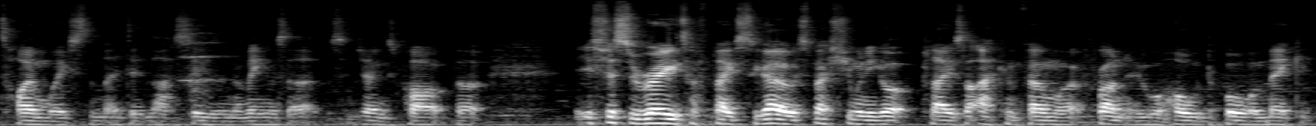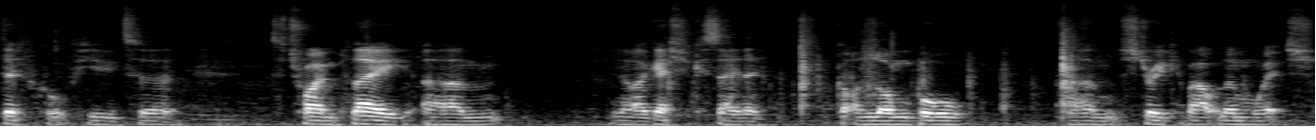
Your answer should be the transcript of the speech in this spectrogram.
time wasting they did last season. I think it was at St James Park, but it's just a really tough place to go, especially when you've got players like Akinfenwa up front who will hold the ball and make it difficult for you to to try and play. Um, you know, I guess you could say they've got a long ball um, streak about them, which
